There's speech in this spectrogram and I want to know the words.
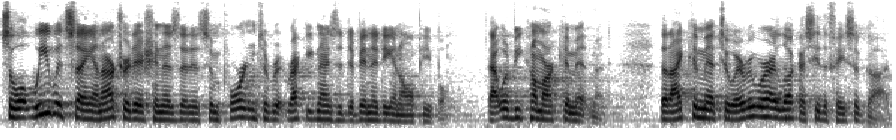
So, what we would say in our tradition is that it's important to recognize the divinity in all people. That would become our commitment. That I commit to everywhere I look, I see the face of God.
